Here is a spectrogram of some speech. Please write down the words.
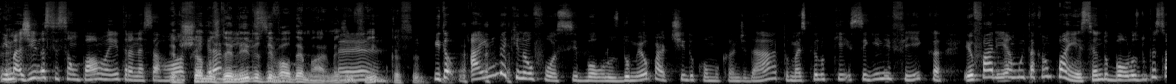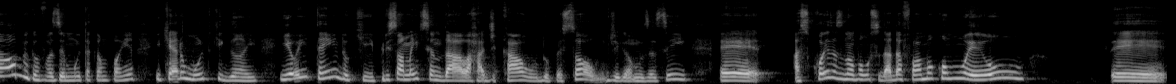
Imagina se São Paulo entra nessa rota. Eu chamo é os delírios de. Valdemar, mas É. enfim. assim- Então, ainda que não fosse Boulos do meu partido como candidato, mas pelo que significa, eu faria muita campanha. E Sendo Boulos do pessoal, óbvio que eu vou fazer muita campanha e quero muito que ganhe. E eu entendo que, principalmente sendo da ala radical do pessoal, digamos assim, é, as coisas não vão se dar da forma como eu, é,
